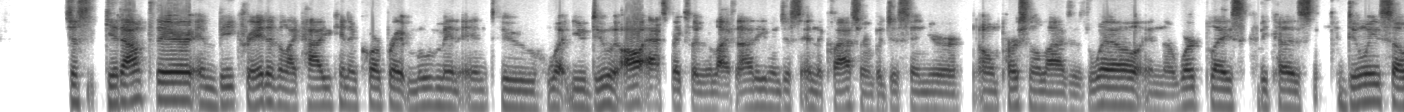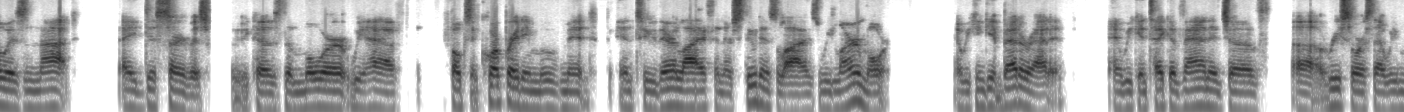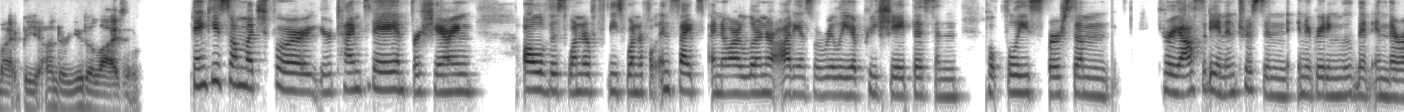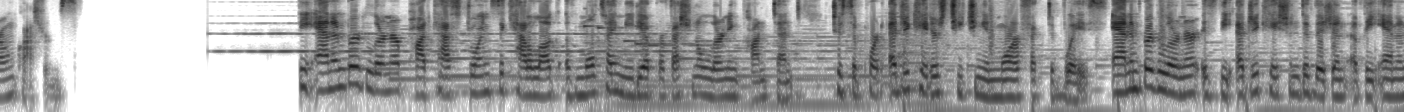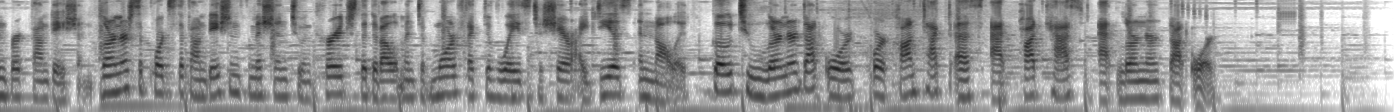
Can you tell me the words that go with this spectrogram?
Just get out there and be creative and like how you can incorporate movement into what you do in all aspects of your life not even just in the classroom but just in your own personal lives as well in the workplace because doing so is not a disservice because the more we have folks incorporating movement into their life and their students lives we learn more and we can get better at it and we can take advantage of uh, a resource that we might be underutilizing Thank you so much for your time today and for sharing all of this wonderful these wonderful insights. I know our learner audience will really appreciate this and hopefully spur some curiosity and interest in integrating movement in their own classrooms. The Annenberg Learner podcast joins the catalog of multimedia professional learning content to support educators teaching in more effective ways. Annenberg Learner is the education division of the Annenberg Foundation. Learner supports the foundation's mission to encourage the development of more effective ways to share ideas and knowledge. Go to learner.org or contact us at podcast at learner.org.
